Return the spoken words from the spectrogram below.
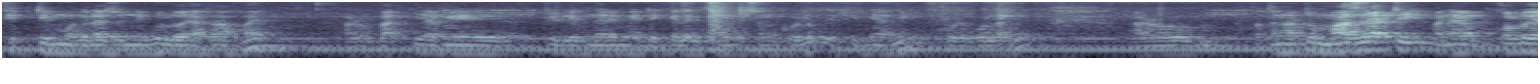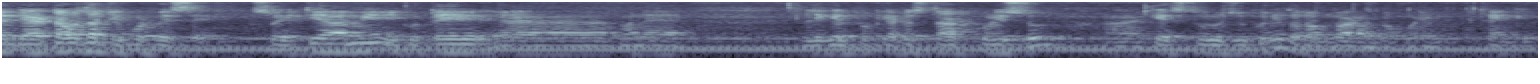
ফিফটিন মহিলাজনীকো লৈ অহা হয়, আৰু বাকী আমি প্ৰিলিমিনাৰী মেডিকেল এক্সামিনেশ্যন কৰোঁ, এইখিনি আমি কৰিব লাগে। আৰু ঘটনাটো মাজৰাতি মানে ক'লোৱে ডেৰটা বজাত ৰিপৰ্ট হৈছে। চ' এতিয়া আমি এই গোটেই মানে লিগেল প্ৰক্ৰিয়াটো ষ্টাৰ্ট কৰিছোঁ কেছটো ৰুজু কৰি তদন্ত আৰম্ভ কৰিম। থেংক ইউ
